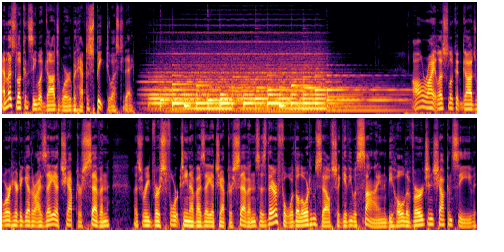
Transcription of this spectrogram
and let's look and see what God's Word would have to speak to us today. All right, let's look at God's Word here together. Isaiah chapter 7 Let's read verse 14 of Isaiah chapter 7. It says, Therefore the Lord himself shall give you a sign. Behold, a virgin shall conceive,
